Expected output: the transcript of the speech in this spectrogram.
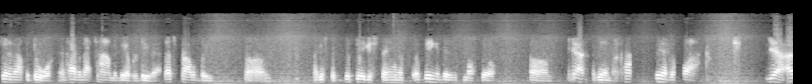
sending out the door and having that time to be able to do that. That's probably, uh, I guess, the, the biggest thing of, of being in business myself. Um, Yeah. Again, being able to fly. Yeah, I,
